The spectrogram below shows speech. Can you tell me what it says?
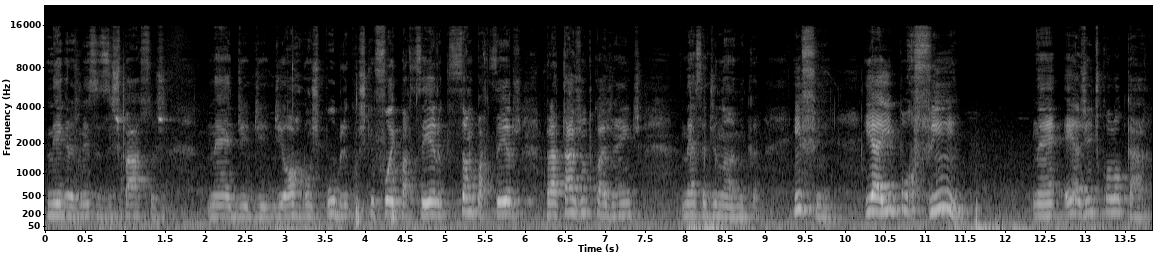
negras nesses espaços né, de, de, de, órgãos públicos que foi parceiro, que são parceiros, para estar tá junto com a gente nessa dinâmica. Enfim, e aí, por fim, né, é a gente colocar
